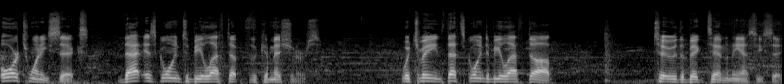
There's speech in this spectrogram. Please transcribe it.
or 26. That is going to be left up to the commissioners, which means that's going to be left up to the Big Ten and the SEC.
